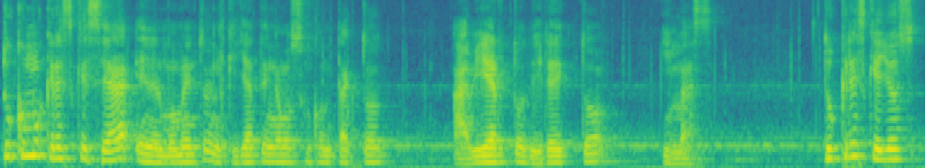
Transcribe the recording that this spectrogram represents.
¿Tú cómo crees que sea en el momento en el que ya tengamos un contacto abierto, directo y más? ¿Tú crees que ellos,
